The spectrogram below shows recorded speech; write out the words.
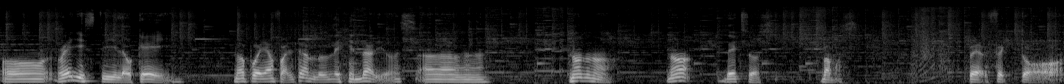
Oh, Registeel, ok. No podían faltar los legendarios. no, no, no. No, Dexos. Vamos. Perfecto.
